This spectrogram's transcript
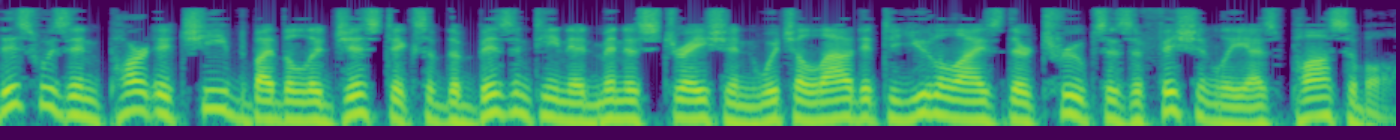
This was in part achieved by the logistics of the Byzantine administration which allowed it to utilize their troops as efficiently as possible.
